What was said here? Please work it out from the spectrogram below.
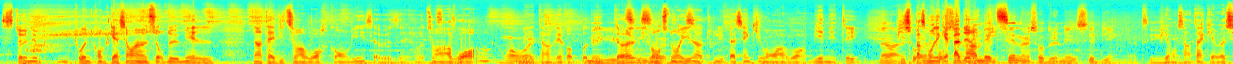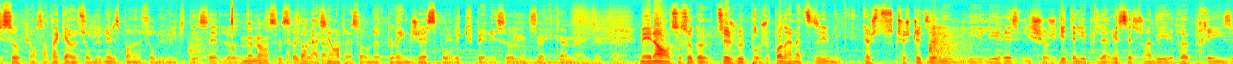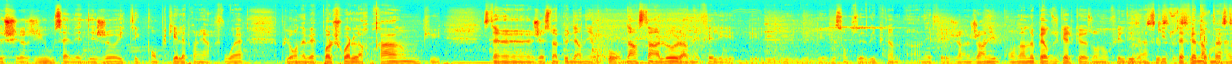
si tu as une, toi une complication à 1 sur 2000, dans ta vie, tu vas en voir combien, ça veut dire? tu vas en voir, mais tu n'en verras pas des tonnes. Ils vont se noyer dans tous les patients qui vont avoir bien été. puis c'est parce qu'on est capable de... En médecine, 1 sur 2000, c'est bien. puis on s'entend qu'à c'est ça. Puis on s'entend qu'à 1 sur 2000, c'est pas 1 sur 2000 qui décède. Là. Non, non, c'est ça. après ça, on a plein de gestes pour récupérer ça. Exactement, exactement. Mais non, c'est ça que, tu sais, je veux pas, veux pas dramatiser, mais quand je, que je te disais, les, les, les, chirurgies qui étaient les plus à risque, c'était souvent des reprises de chirurgie où ça avait déjà été compliqué la première fois. Puis là, on n'avait pas le choix de le reprendre. Puis c'était un geste un peu dernier dans ce temps-là, en effet, les, risques sont plus élevés. Puis en effet, j'en ai, on en a perdu quelques-uns au fil des ans, ce qui est tout à fait normal.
